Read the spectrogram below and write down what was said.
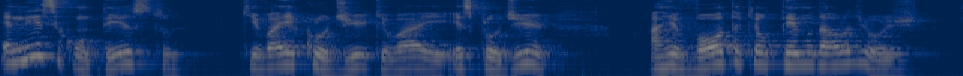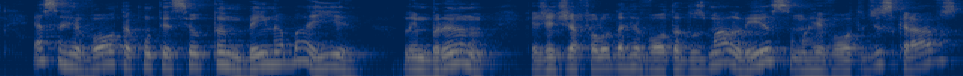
É nesse contexto que vai eclodir, que vai explodir a revolta que é o tema da aula de hoje. Essa revolta aconteceu também na Bahia. Lembrando que a gente já falou da revolta dos malês, uma revolta de escravos,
